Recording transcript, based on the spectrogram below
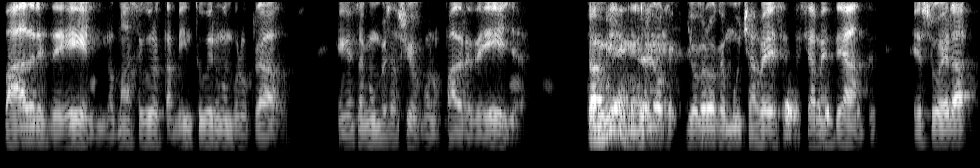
padres de él, lo más seguro, también estuvieron involucrados en esa conversación con los padres de ella. También. Yo creo, que, yo creo que muchas veces, especialmente antes, eso era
